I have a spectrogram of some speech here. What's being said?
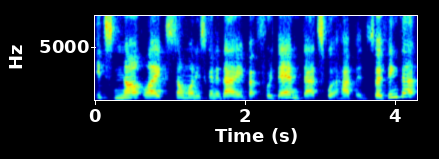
it's not like someone is going to die but for them that's what happens so i think that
